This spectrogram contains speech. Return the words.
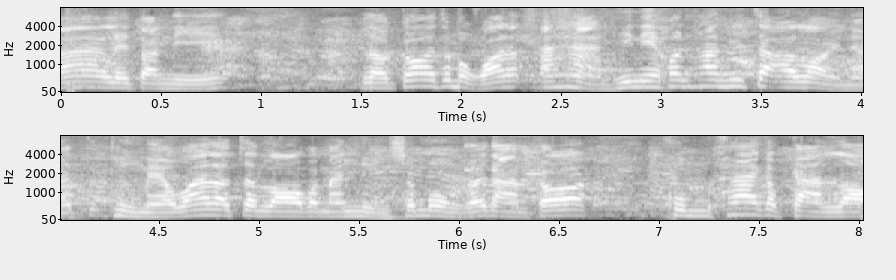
มากเลยตอนนี้ แล้วก็จะบอกว่าอาหารที่นี่ค่อนข้างที่จะอร่อยนะถึงแม้ว่าเราจะรอประมาณ 1 ชั่วโมงก็ตามก็คุ้มค่ากับการรอ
